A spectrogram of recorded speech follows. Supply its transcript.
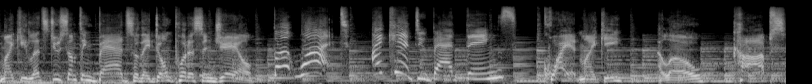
Mikey, let's do something bad so they don't put us in jail. But what? I can't do bad things. Quiet, Mikey. Hello? Cops?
